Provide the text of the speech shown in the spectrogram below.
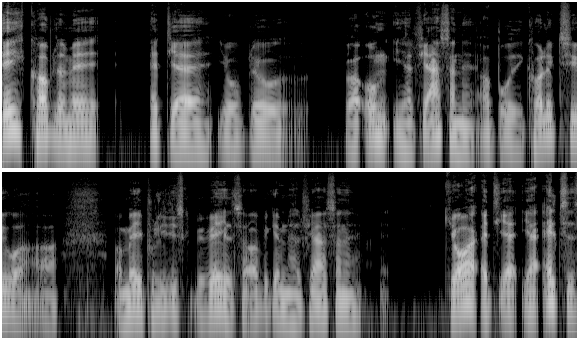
det koblet med, at jeg jo blev var ung i 70'erne og boede i kollektiver og var med i politiske bevægelser op igennem 70'erne, gjorde, at jeg, jeg altid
